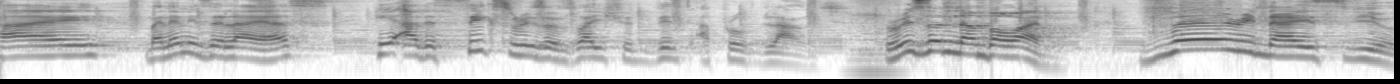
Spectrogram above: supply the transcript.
Hi, my name is Elias. Here are the six reasons why you should visit Approved Lounge. Reason number one very nice view.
